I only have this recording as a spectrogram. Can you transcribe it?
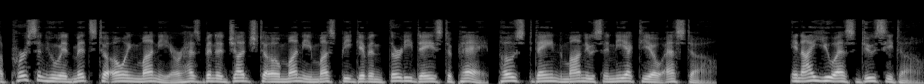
a person who admits to owing money or has been adjudged to owe money must be given thirty days to pay, post deinde manus iniectio esto. In ius ducito.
